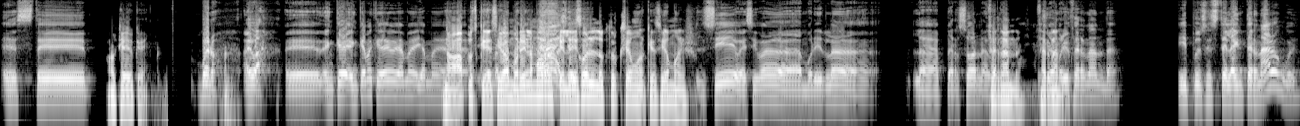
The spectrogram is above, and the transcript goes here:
Este. Ok, ok. Bueno, ahí va. Eh, ¿en, qué, ¿En qué me quedé? Ya me. Ya me No, pues que se iba a morir la morra, Ah, que sí, le dijo sí. el doctor que se, iba, a mor- que se iba a morir. Sí, güey, se iba a morir la, la persona. güey. Fernanda, Se iba a Fernanda. morir Fernanda. Y pues este, la internaron, güey.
